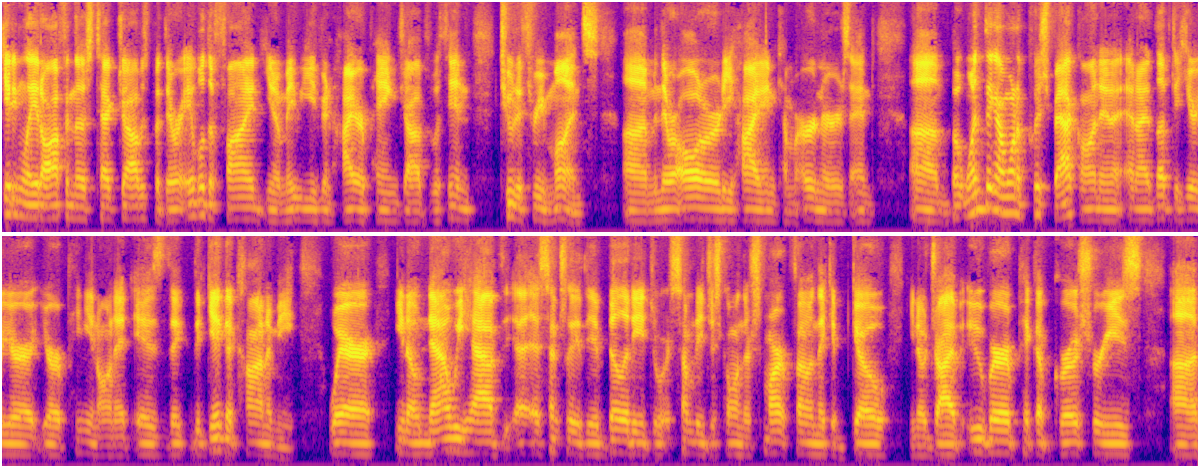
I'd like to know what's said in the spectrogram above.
getting laid off in those tech jobs, but they were able to find, you know, maybe even higher paying jobs within two to three months. Um, and they were already high income earners. And um, but one thing I want to push back on, and, and I'd love to hear your your opinion on it, is the the gig economy, where you know now we have essentially the ability to where somebody just go on their smartphone, they could go, you know, drive Uber, pick up groceries, uh,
